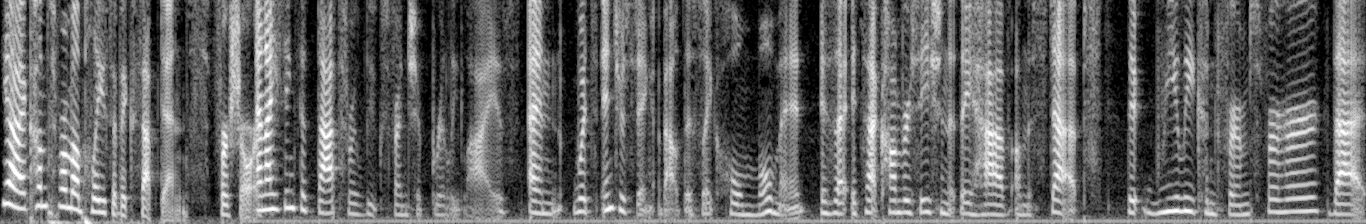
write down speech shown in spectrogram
Yeah, it comes from a place of acceptance, for sure. And I think that that's where Luke's friendship really lies. And what's interesting about this like whole moment is that it's that conversation that they have on the steps that really confirms for her that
